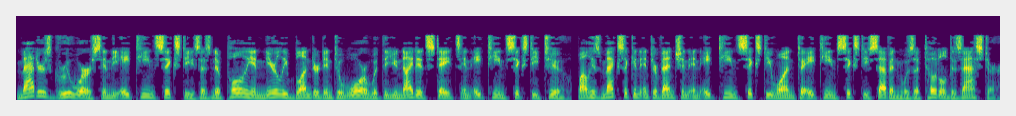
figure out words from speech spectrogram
Matters grew worse in the 1860s as Napoleon nearly blundered into war with the United States in 1862, while his Mexican intervention in 1861–1867 was a total disaster.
